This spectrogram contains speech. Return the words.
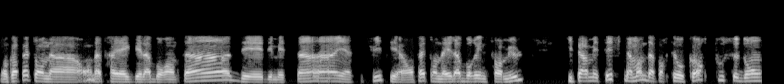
Donc en fait, on a on a travaillé avec des laborantins, des, des médecins et ainsi de suite. Et en fait, on a élaboré une formule qui permettait finalement d'apporter au corps tout ce dont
